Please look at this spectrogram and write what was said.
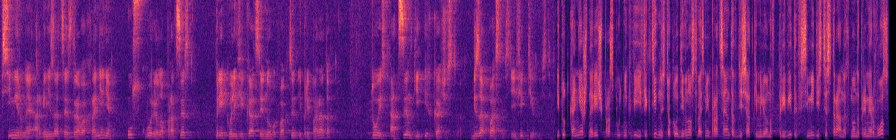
Всемирная организация здравоохранения ускорила процесс преквалификации новых вакцин и препаратов, то есть оценки их качества безопасности, эффективности. И тут, конечно, речь про спутник Ви. Эффективность около 98%, десятки миллионов привитых в 70 странах. Но, например, ВОЗ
